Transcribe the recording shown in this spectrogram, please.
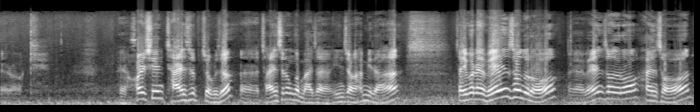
이렇게. 네, 훨씬 자연스럽죠, 그죠? 네, 자연스러운 건 맞아요. 인정합니다. 자, 이번에 왼손으로, 네, 왼손으로 한 손.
